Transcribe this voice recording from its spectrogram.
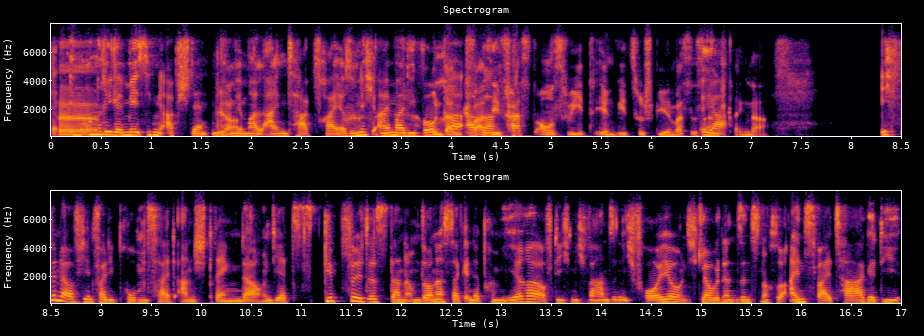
In äh, unregelmäßigen Abständen ja. haben wir mal einen Tag frei. Also nicht einmal die Woche. Und dann quasi fast en suite irgendwie zu spielen. Was ist ja. anstrengender? Ich finde auf jeden Fall die Probenzeit anstrengender. Und jetzt gipfelt es dann am Donnerstag in der Premiere, auf die ich mich wahnsinnig freue. Und ich glaube, dann sind es noch so ein, zwei Tage, die,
